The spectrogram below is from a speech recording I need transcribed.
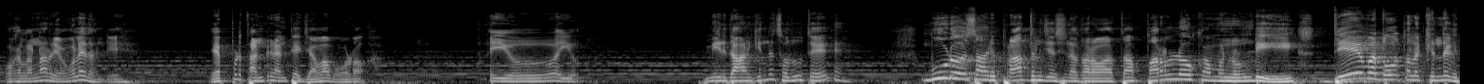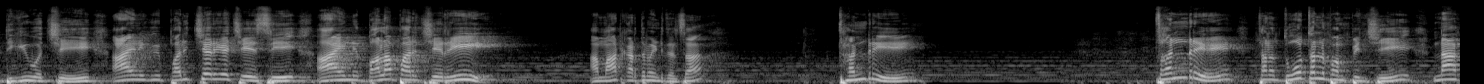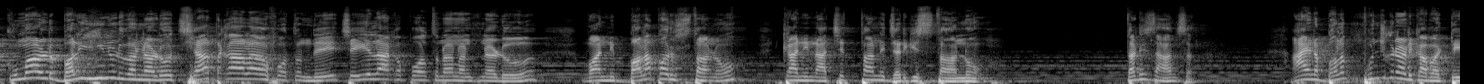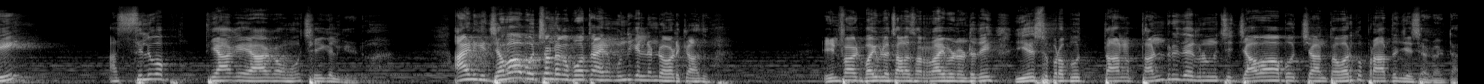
ఒకళ్ళు అన్నారు ఇవ్వలేదండి. ఎప్పుడు తండ్రి అంతే జవాబు ఓడో అయ్యో అయ్యో. మీరు దాని కింద చదివితే మూడోసారి ప్రార్థన చేసిన తర్వాత పరలోకము నుండి దేవదూతల కిందకి దిగి వచ్చి ఆయనకి పరిచర్య చేసి ఆయన్ని బలపరిచిరి. ఆ మాటకు అర్థమేంటి తెలుసా? తండ్రి తండ్రి తన దూతలను పంపించి నా కుమారుడు బలహీనుడు అన్నాడు చేతకాలకపోతుంది చేయలేకపోతున్నాను అంటున్నాడు వాణ్ణి బలపరుస్తాను కానీ నా చిత్తాన్ని జరిగిస్తాను. దట్ ఈస్ ద ఆన్సర్ ఆయన బలం పుంజుకున్నాడు కాబట్టి ఆ సిలువ త్యాగ యాగము చేయగలిగాడు. ఆయనకి జవాబు వచ్చి ఉండకపోతే ఆయన ముందుకెళ్ళిండేవాడు కాదు. ఇన్ఫాక్ట్ బైబిల్లో చాలాసార్లు రాయబడి ఉంటుంది యేసు ప్రభు తన తండ్రి దగ్గర నుంచి జవాబు వచ్చేంత వరకు ప్రార్థన చేశాడట.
